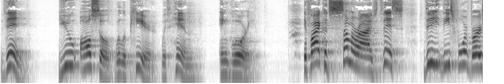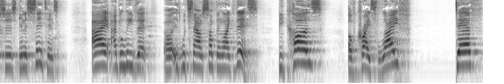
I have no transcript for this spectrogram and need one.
then you also will appear with him in glory. If I could summarize this, the, these four verses in a sentence, I, I believe that uh, it would sound something like this Because of Christ's life, death,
